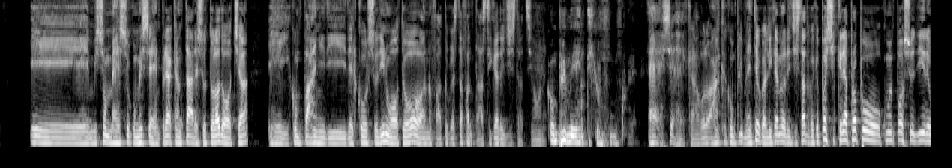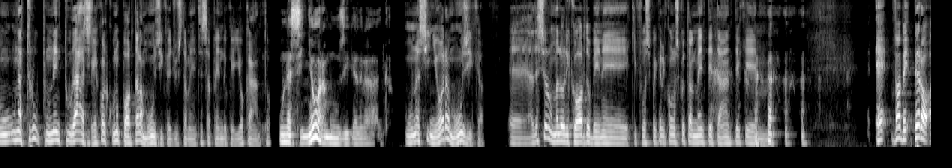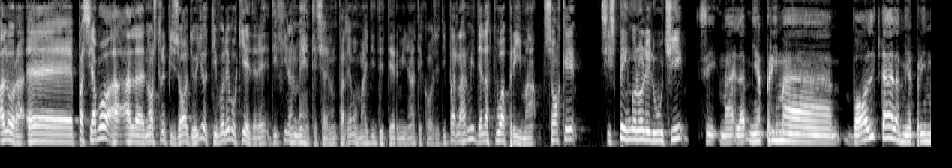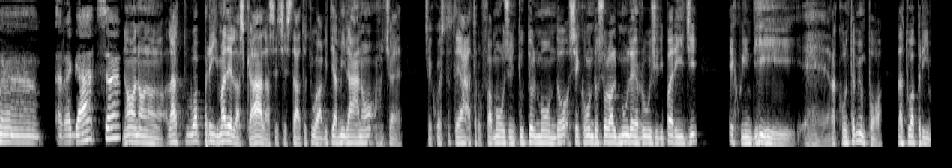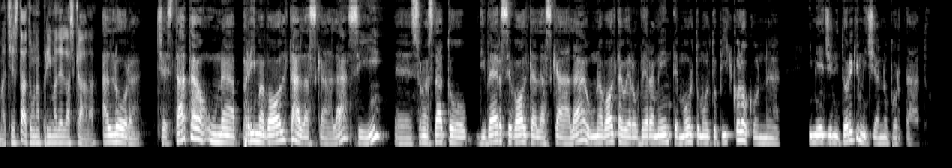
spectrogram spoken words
e mi sono messo come sempre a cantare sotto la doccia e i compagni di, del corso di nuoto hanno fatto questa fantastica registrazione. Complimenti comunque. Eh sì, eh, cavolo, anche complimenti a quelli che hanno registrato, perché poi si crea proprio, come posso dire, un, una troupe, un entourage, che qualcuno porta la musica, giustamente, sapendo che io canto. Una signora musica, tra l'altro. Una signora musica. Eh, adesso non me lo ricordo bene chi fosse, perché ne conosco talmente tante che... Eh, vabbè, però allora eh, passiamo a, al nostro episodio. Io ti volevo chiedere di finalmente, cioè non parliamo mai di determinate cose, di parlarmi della tua prima. So che si spengono le luci. Sì, ma la mia prima volta, la mia prima ragazza. No, no, no, no, la tua prima della scala, se c'è stato. Tu abiti a Milano, cioè c'è questo teatro famoso in tutto il mondo, secondo solo al Moulin Rouge di Parigi e quindi eh, raccontami un po' la tua prima. C'è stata una prima della Scala? Allora, c'è stata una prima volta alla Scala, sì. Eh, sono stato diverse volte alla Scala. Una volta ero veramente molto molto piccolo con eh, i miei genitori che mi ci hanno portato.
